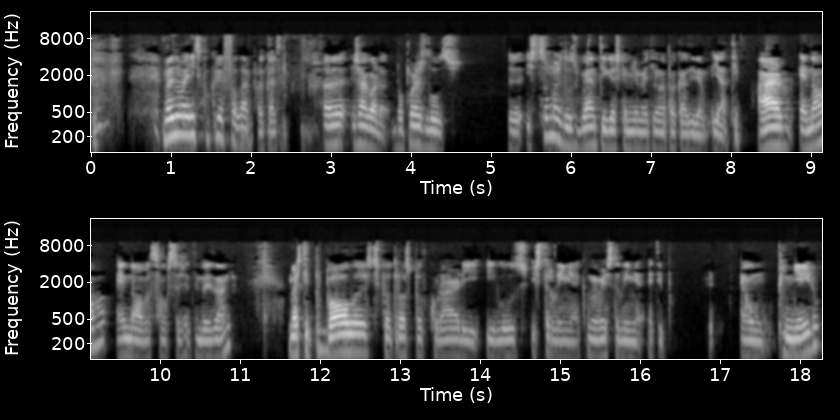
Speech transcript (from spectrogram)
Mas não é isso que eu queria falar, por acaso. Uh, já agora, vou pôr as luzes. Uh, isto são umas luzes bem antigas que a minha mãe tinha lá para casa e deu yeah, tipo, a árvore é nova, é nova, só seja, tem dois anos. Mas tipo, bolas que eu trouxe para decorar e, e luzes e estrelinha, que não é bem estrelinha, é tipo, é um pinheiro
